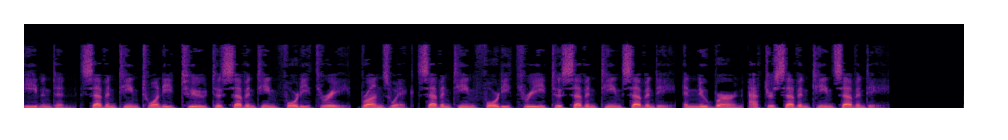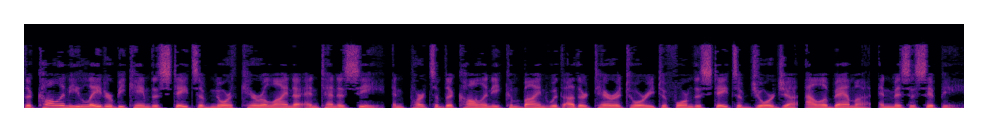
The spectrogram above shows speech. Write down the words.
Edenton (1722 to 1743), Brunswick (1743 to 1770), and New Bern after 1770. The colony later became the states of North Carolina and Tennessee, and parts of the colony combined with other territory to form the states of Georgia, Alabama, and Mississippi.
